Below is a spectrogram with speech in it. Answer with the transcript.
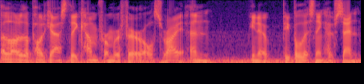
a lot of the podcasts they come from referrals, right? And you know, people listening have sent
